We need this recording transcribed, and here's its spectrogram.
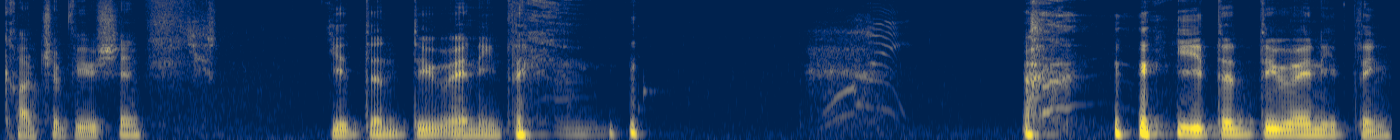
contribution. You didn't do anything. you didn't do anything.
